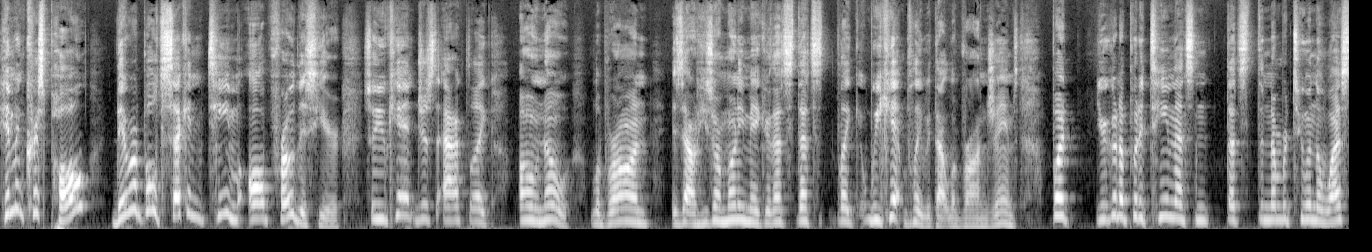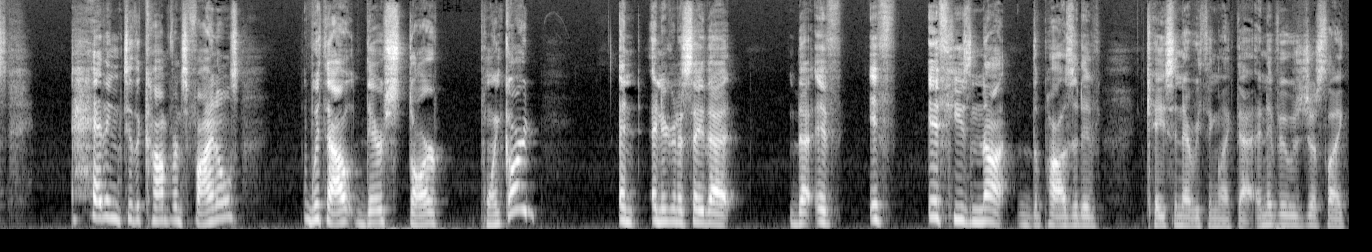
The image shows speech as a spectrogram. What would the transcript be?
Him and Chris Paul, they were both second team all pro this year. So you can't just act like, oh no, LeBron is out. He's our moneymaker. That's that's like we can't play without LeBron James. But you're gonna put a team that's that's the number two in the West heading to the conference finals without their star point guard? And and you're gonna say that that if if if he's not the positive case and everything like that, and if it was just like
